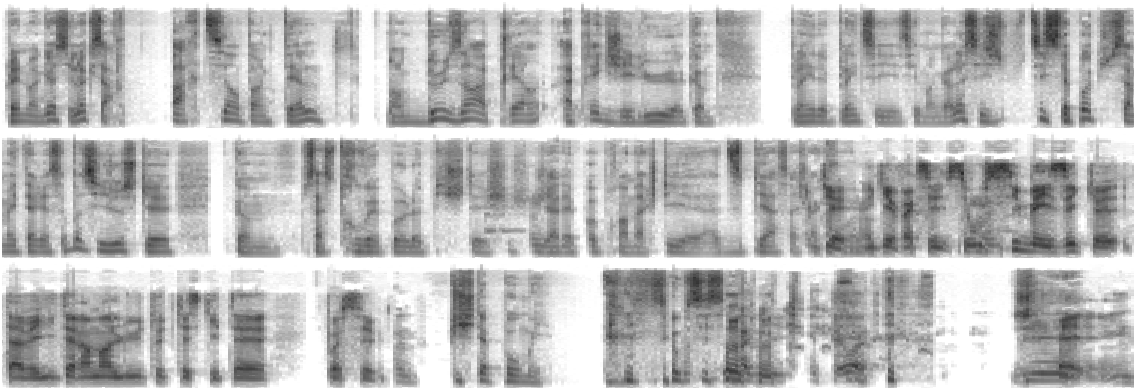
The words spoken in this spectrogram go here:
plein de mangas. C'est là que ça a reparti en tant que tel. Donc, deux ans après, après que j'ai lu euh, comme plein de, plein de ces, ces mangas-là, c'était pas que ça m'intéressait pas, c'est juste que comme ça se trouvait pas, là, puis j'étais- j'allais pas pour en acheter euh, à 10$ piastres à chaque fois. là. ok. Fait que c'est aussi basique que tu avais littéralement lu tout ce qui était possible. Puis j'étais paumé. c'est aussi ça. Ouais. J'ai Eh,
